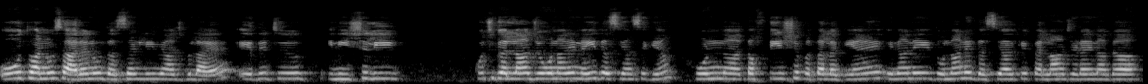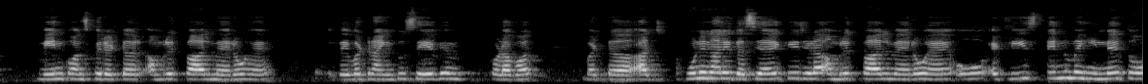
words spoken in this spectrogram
ਉਹ ਤੁਹਾਨੂੰ ਸਾਰਿਆਂ ਨੂੰ ਦੱਸਣ ਲਈ ਮੈਂ ਅੱਜ ਬੁਲਾਇਆ ਇਹਦੇ 'ਚ ਇਨੀਸ਼ੀਅਲੀ ਕੁਝ ਗੱਲਾਂ ਜੋ ਉਹਨਾਂ ਨੇ ਨਹੀਂ ਦੱਸੀਆਂ ਸੀਗੀਆਂ, ਹੁਣ ਤਫਤੀਸ਼ 'ਚ ਪਤਾ ਲੱਗਿਆ ਹੈ। ਇਹਨਾਂ ਨੇ, ਦੋਨਾਂ ਨੇ ਦੱਸਿਆ ਕਿ ਪਹਿਲਾਂ ਜਿਹੜਾ ਇਹਨਾਂ ਦਾ ਮੇਨ ਕਨਸਪੀਰੇਟਰ ਅੰਮ੍ਰਿਤਪਾਲ ਮਹਿਰੋ ਹੈ ਦੇ ਵਰ ਟ੍ਰਾਈਂਗ ਟੂ ਸੇਵ ਹਿਮ ਥੋੜਾ ਬਹੁਤ ਬਟ ਅੱਜ ਹੁਣ ਇਹਨਾਂ ਨੇ ਦੱਸਿਆ ਹੈ ਕਿ ਜਿਹੜਾ ਅੰਮ੍ਰਿਤਪਾਲ ਮਹਿਰੋ ਹੈ ਉਹ ਐਟਲੀਸਟ 3 ਮਹੀਨੇ ਤੋਂ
